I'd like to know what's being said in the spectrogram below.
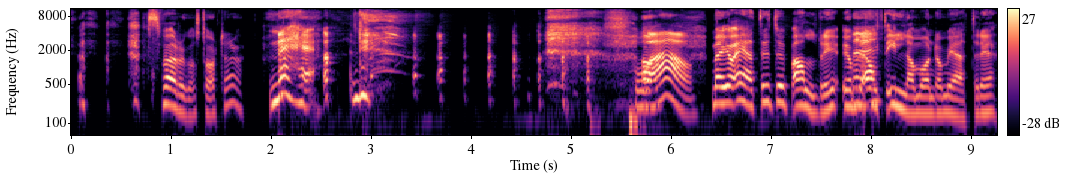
smörgåstårta då. Nej! wow! Men jag äter det typ aldrig. Jag blir Nej. alltid illamående om jag äter det.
